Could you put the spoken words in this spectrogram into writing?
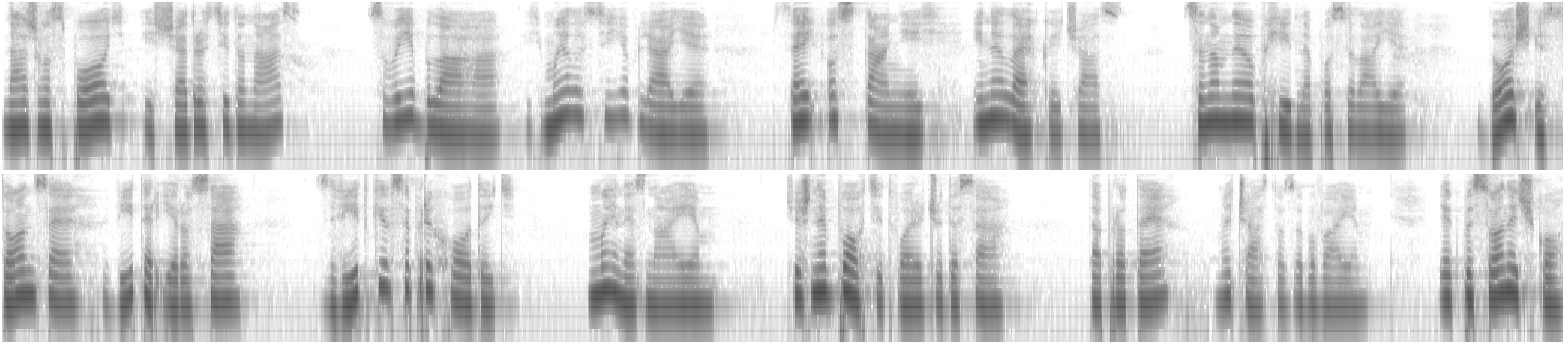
Наш Господь із щедрості до нас свої блага й милості являє цей останній і нелегкий час. Це нам необхідне посилає дощ і сонце, вітер і роса. Звідки все приходить? Ми не знаємо. Чи ж не Бог ці творить чудеса? Та проте ми часто забуваємо. Якби сонечко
